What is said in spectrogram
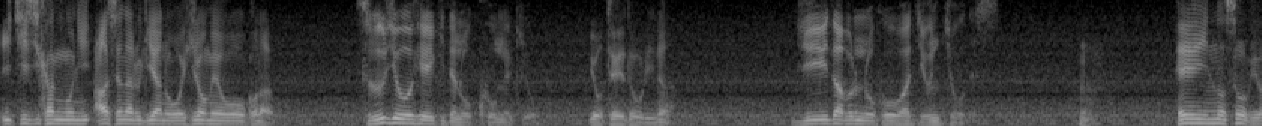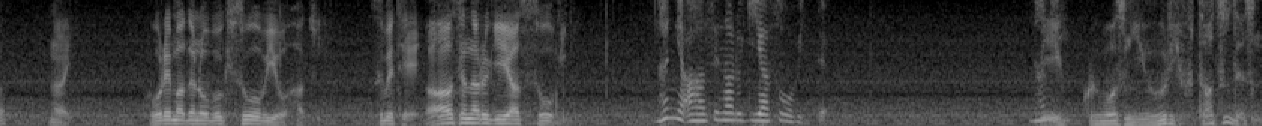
1時間後にアーセナルギアのお披露目を行う。通常兵器での攻撃を。予定通りな。GW の方は順調です。兵員の装備は？はい。これまでの武器装備を破棄。すべてアーセナルギア装備に。何アーセナルギア装備って？ビ何ッグボスに有利二つですね。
